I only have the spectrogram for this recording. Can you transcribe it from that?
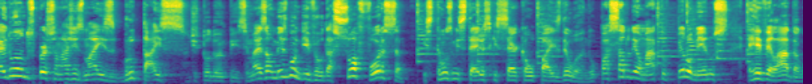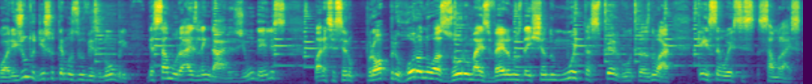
Kaido é um dos personagens mais brutais de todo One Piece. Mas ao mesmo nível da sua força estão os mistérios que cercam o país de Wano. O passado de Yamato pelo menos é revelado agora. E junto disso temos o vislumbre de samurais lendários. E um deles parece ser o próprio Roronoa Zoro mais velho. Nos deixando muitas perguntas no ar. Quem são esses samurais?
